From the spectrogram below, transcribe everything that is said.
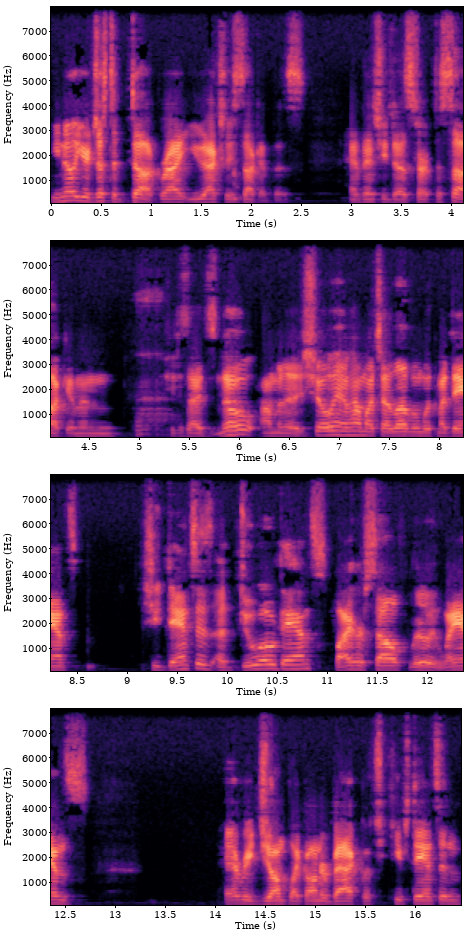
you know, you're just a duck, right? You actually suck at this. And then she does start to suck, and then she decides, no, I'm gonna show him how much I love him with my dance. She dances a duo dance by herself, literally lands every jump like on her back, but she keeps dancing.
